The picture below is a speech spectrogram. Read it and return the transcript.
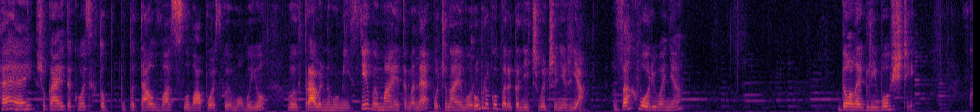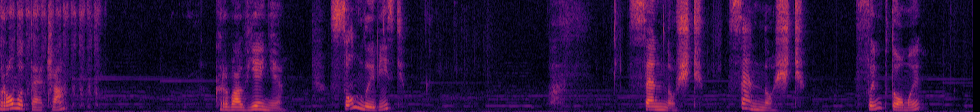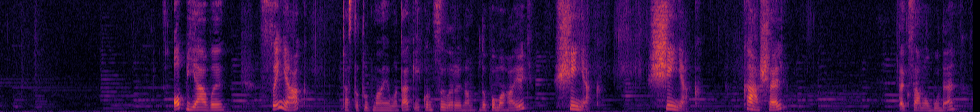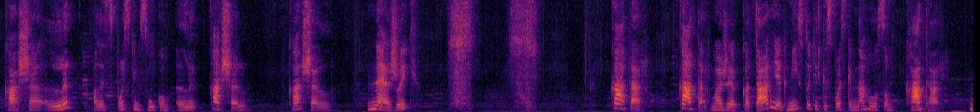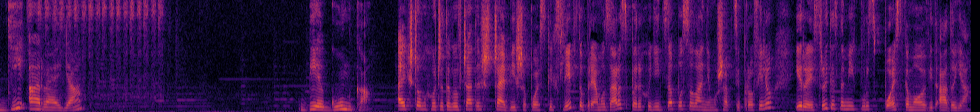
Хей, шукаєте когось, хто попитав вас слова польською мовою? Ви в правильному місці, ви маєте мене. Починаємо рубрику Перекладіть швидше, ніж я. Захворювання, dolegliwości, кровотеча, krwawienie, сонливість, senność, senność, симптоми, обяви, синяк. Часто тут маємо, так? І консилери нам допомагають. Щіняк. Щіняк. Кашель. Так само буде. Кашель, але з польським звуком Л. Кашель. Кашель. Нежить. Катар. Катар. Майже як Катар, як місто, тільки з польським наголосом Катар. Діарея. Бігунка. А якщо ви хочете вивчати ще більше польських слів, то прямо зараз переходіть за посиланням у шапці профілю і реєструйтесь на мій курс Польська мова від А до Я.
